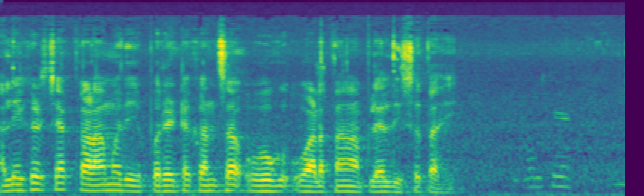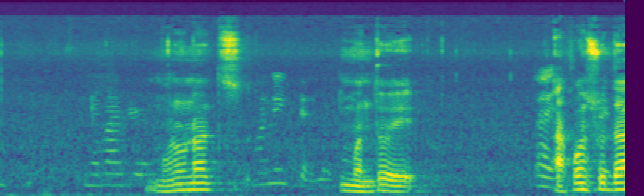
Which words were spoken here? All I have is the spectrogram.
अलीकडच्या काळामध्ये पर्यटकांचा ओघ वाढताना आपल्याला दिसत आहे. म्हणूनच म्हणतोय आपण सुद्धा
